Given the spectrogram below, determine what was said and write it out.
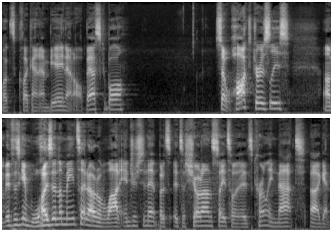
let's click on NBA, not all basketball. So Hawks Grizzlies. Um, if this game was in the main slate, I would have a lot of interest in it, but it's, it's a showdown slate, so it's currently not, uh, again,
